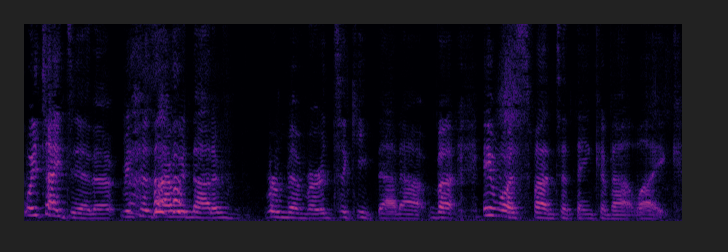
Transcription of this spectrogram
which I didn't because I would not have remembered to keep that up. But it was fun to think about, like,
